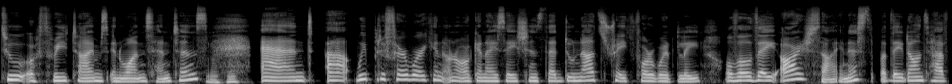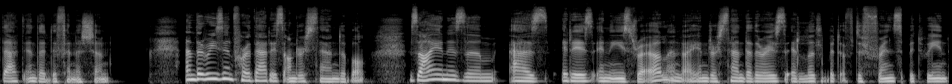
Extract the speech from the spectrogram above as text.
two or three times in one sentence. Mm-hmm. And uh, we prefer working on organizations that do not straightforwardly, although they are Zionists, but they don't have that in the definition. And the reason for that is understandable. Zionism, as it is in Israel, and I understand that there is a little bit of difference between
